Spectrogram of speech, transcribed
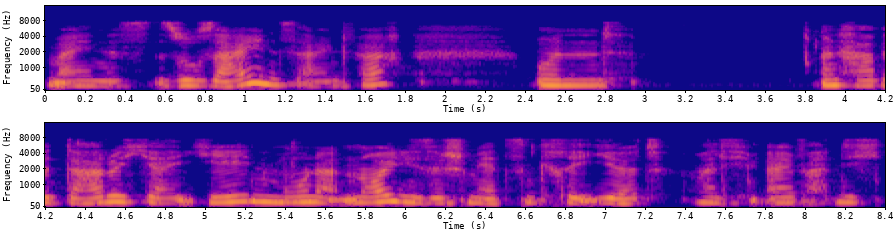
meines So-Seins einfach. Und und habe dadurch ja jeden Monat neu diese Schmerzen kreiert, weil ich einfach nicht,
